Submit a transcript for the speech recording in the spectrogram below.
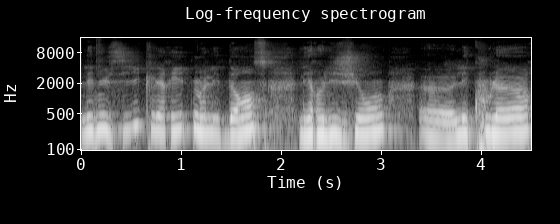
les musiques, les rythmes, les danses, les religions, euh, les couleurs,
